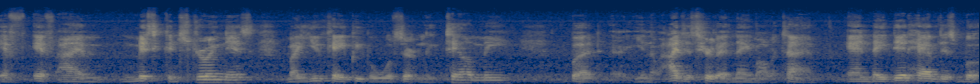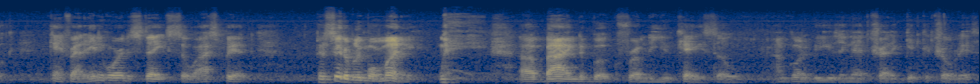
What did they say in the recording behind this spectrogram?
If if I'm misconstruing this, my UK people will certainly tell me. But uh, you know, I just hear that name all the time. And they did have this book. Can't find it anywhere in the states, so I spent considerably more money uh, buying the book from the UK. So I'm going to be using that to try to get control of this.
